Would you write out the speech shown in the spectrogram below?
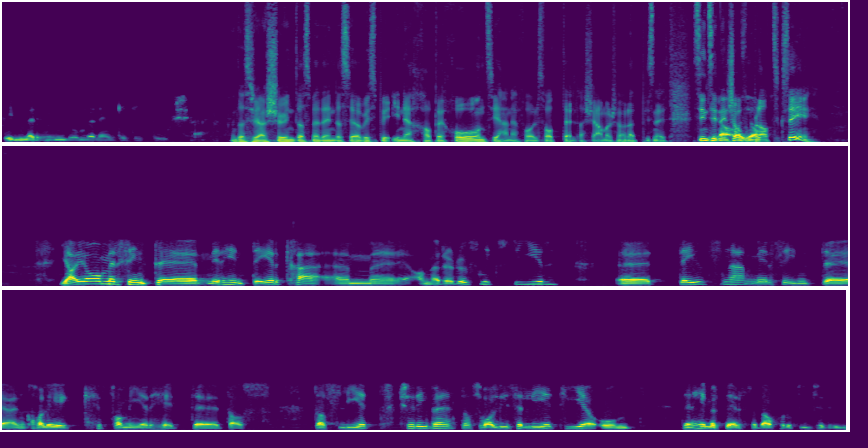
Zimmer haben und eine eigene Dusche haben. Und das ist ja schön, dass man dann den Service bei Ihnen kann bekommen kann und Sie haben ein volles Hotel, das ist ja auch schon etwas nicht. Sind Sie denn schon auf dem ja. Platz gesehen? Ja, ja, wir sind, äh, wir haben Erika ähm, äh, an einer Eröffnungsfeier äh, teilzunehmen. Wir sind, äh, ein Kollege von mir hat äh, das, das Lied geschrieben, das Walliser Lied hier und dann haben wir dürfen da vor 35'000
